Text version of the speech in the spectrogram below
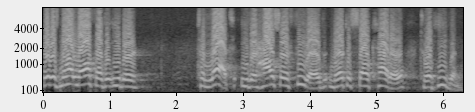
It was not lawful to either to let either house or field, nor to sell cattle to a heathen.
